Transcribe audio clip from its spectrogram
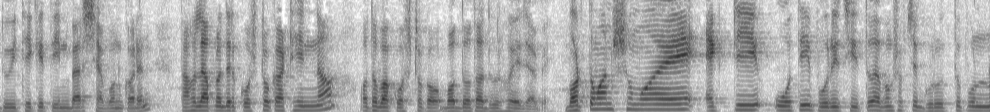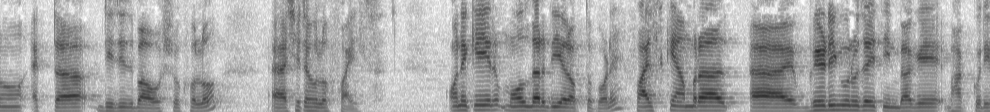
দুই থেকে তিনবার সেবন করেন, তাহলে আপনাদের কোষ্ঠকাঠিন্য অথবা কোষ্ঠবদ্ধতা দূর হয়ে যাবে। বর্তমান সময়ে একটি অতি পরিচিত এবং সবচেয়ে গুরুত্বপূর্ণ একটা ডিজিজ বা অসুখ হলো সেটা হলো ফাইলস অনেকের মলদার দিয়ে রক্ত পড়ে। ফাইলসকে আমরা গ্রেডিং অনুযায়ী তিন ভাগে ভাগ করি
